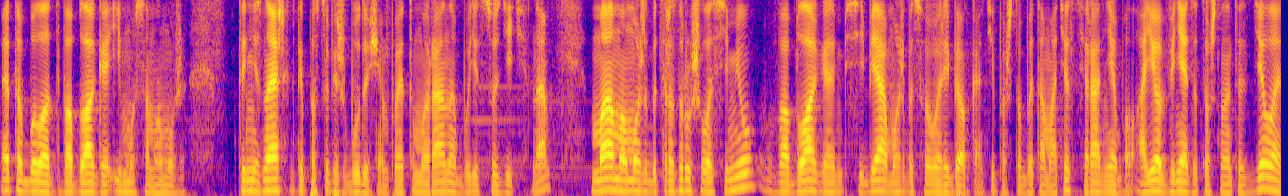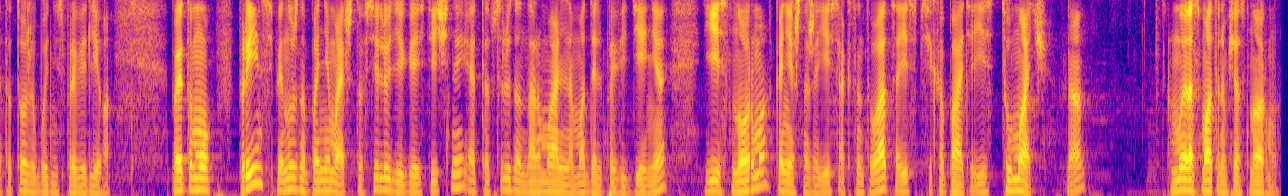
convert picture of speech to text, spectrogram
это было два блага ему самому же ты не знаешь, как ты поступишь в будущем, поэтому рано будет судить, да. Мама, может быть, разрушила семью во благо себя, может быть, своего ребенка, типа, чтобы там отец тиран не был, а ее обвинять за то, что она это сделала, это тоже будет несправедливо. Поэтому, в принципе, нужно понимать, что все люди эгоистичны, это абсолютно нормальная модель поведения. Есть норма, конечно же, есть акцентуация, есть психопатия, есть too much, да. Мы рассматриваем сейчас норму.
